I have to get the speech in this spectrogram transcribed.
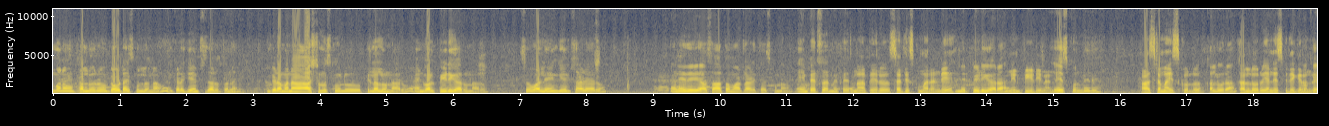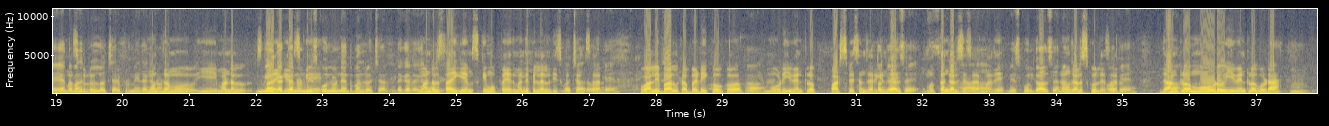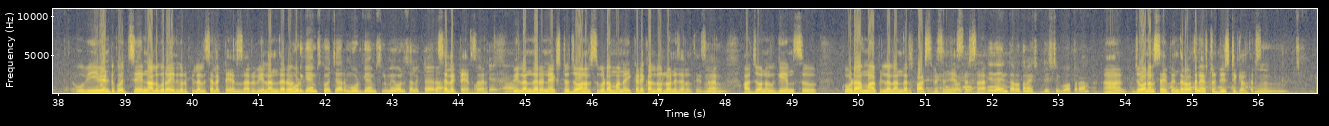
ప్రస్తుతం మనం Kalluru govt high స్కూల్లో ఉన్నాం. ఇక్కడ గేమ్స్ జరుగుతున్నాయి. ఇక్కడ మన ఆశ్రమ స్కూల్ పిల్లలు ఉన్నారు అండ్ వాళ్ళ పీడి గారు ఉన్నారు. సో వాళ్ళు ఏం గేమ్స్ ఆడారు అనేది ఆ సార్తో మాట్లాడి తెలుసుకుందాం. ఏం పేరు సార్ మీ పేరు? నా పేరు సతీష్ కుమార్ అండి. మీరు పీడి గారా? నేను పీడీనండి. ఏ స్కూల్ మీది? ఆశ్రమ హై స్కూల్. కల్లూరా? కల్లూరు ఎన్ఎస్పి దగ్గర ఎంతమంది పిల్లలు వచ్చారు ఇప్పుడు మీ దగ్గర మొత్తము ఈ మండల్ మీ దగ్గర నుండి స్కూల్ నుండి ఎంతమంది వచ్చారు? దగ్గర మండల్ స్థాయి గేమ్స్కి ముప్పై ఐదు మంది పిల్లల్ని తీసుకొచ్చారు సార్. వాలీబాల్ కబడ్డీ ఖోఖో. మూడు ఈవెంట్లో పార్టిసిపేషన్ జరిగింది. గర్ల్సే. మొత్తం కలిసే సార్ మాది. మీ స్కూల్ గర్ల్సేనా? గర్ల్స్ స్కూలే సార్. దాంట్లో మూడు ఈవెంట్లో కూడా. ఈవెంట్కి వచ్చి నలుగురు ఐదుగురు పిల్లలు సెలెక్ట్ అయ్యారు సార్. వీళ్ళందరూ మూడు గేమ్స్కి వచ్చారు. మూడు గేమ్స్లో మీ వాళ్ళు సెలెక్ట్ అయ్యారా? సెలెక్ట్ అయ్యారు సార్. వీళ్ళందరూ నెక్స్ట్ జోనల్స్ కూడా మన ఇక్కడ కల్లూరులోనే జరుగుతాయి సార్. ఆ జోనల్ గేమ్స్ కూడా మా పిల్లలందరూ పార్టిసిపేషన్ చేస్తారు సార్. ఇది అయిన తర్వాత నెక్స్ట్ డిస్ట్రిక్ట్ పోతారా? జోనల్స్ అయిపోయిన తర్వాత నెక్స్ట్ డిస్టిక్ వెళ్తారు సార్.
